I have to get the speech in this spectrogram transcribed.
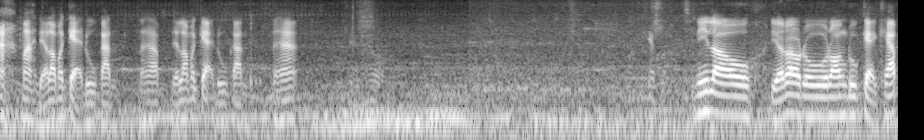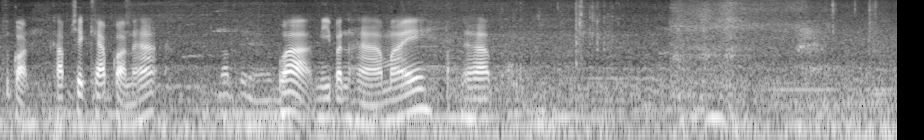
อะมาเดี๋ยวเรามาแกะดูกันนะครับเดี๋ยวเรามาแกะดูกันนะฮะแคปทีนี้เราเดี๋ยวเราดูลองดูแกะแคปดูก่อนครับเช็คแคปก่อนนะฮะรับไปไหนครับว่ามีปัญหาไหมนะครับ เพ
